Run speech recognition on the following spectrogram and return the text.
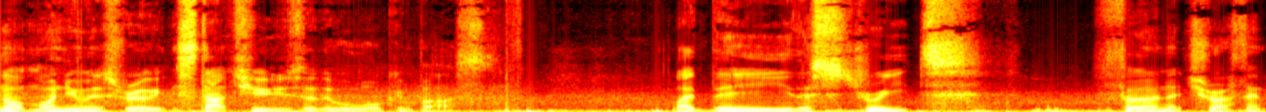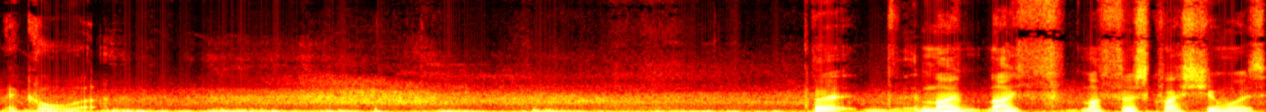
not monuments really, statues that they were walking past, like the the street furniture, I think they call it. But my my my first question was,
